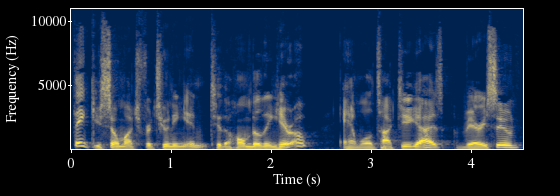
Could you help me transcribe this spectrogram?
Thank you so much for tuning in to the Home Building Hero, and we'll talk to you guys very soon.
